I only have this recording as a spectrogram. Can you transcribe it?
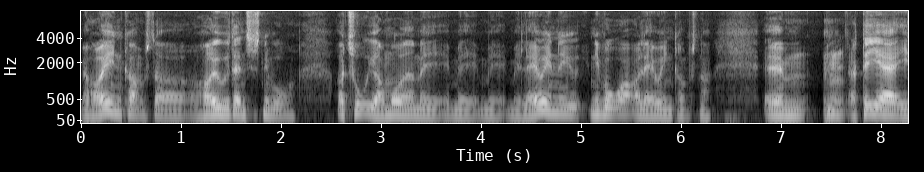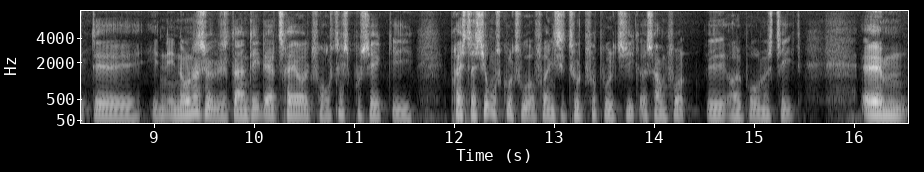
med høje indkomster og, og høje uddannelsesniveauer, og to i områder med, med, med, med lave niveauer og lave indkomster. Øhm, og det er et, øh, en, en undersøgelse, der er en del af et treårigt forskningsprojekt i præstationskultur for Institut for Politik og Samfund ved Aalborg Universitet. Øhm,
